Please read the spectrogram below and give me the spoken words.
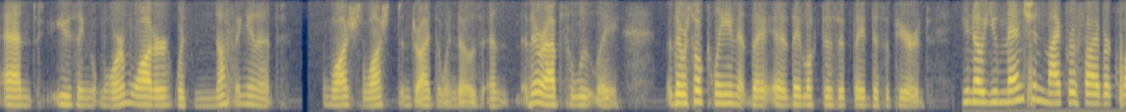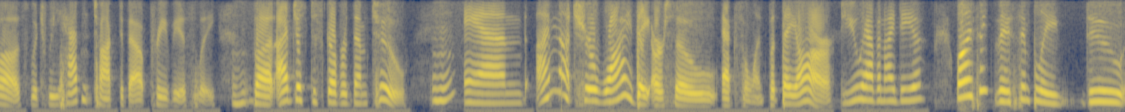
and using warm water with nothing in it washed washed and dried the windows and they're absolutely they were so clean that they uh, they looked as if they disappeared. You know, you mentioned microfiber cloths, which we hadn't talked about previously, Mm-hmm. but I've just discovered them too. Mm-hmm. And I'm not sure why they are so excellent, but they are. Do you have an idea? Well, I think they simply do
